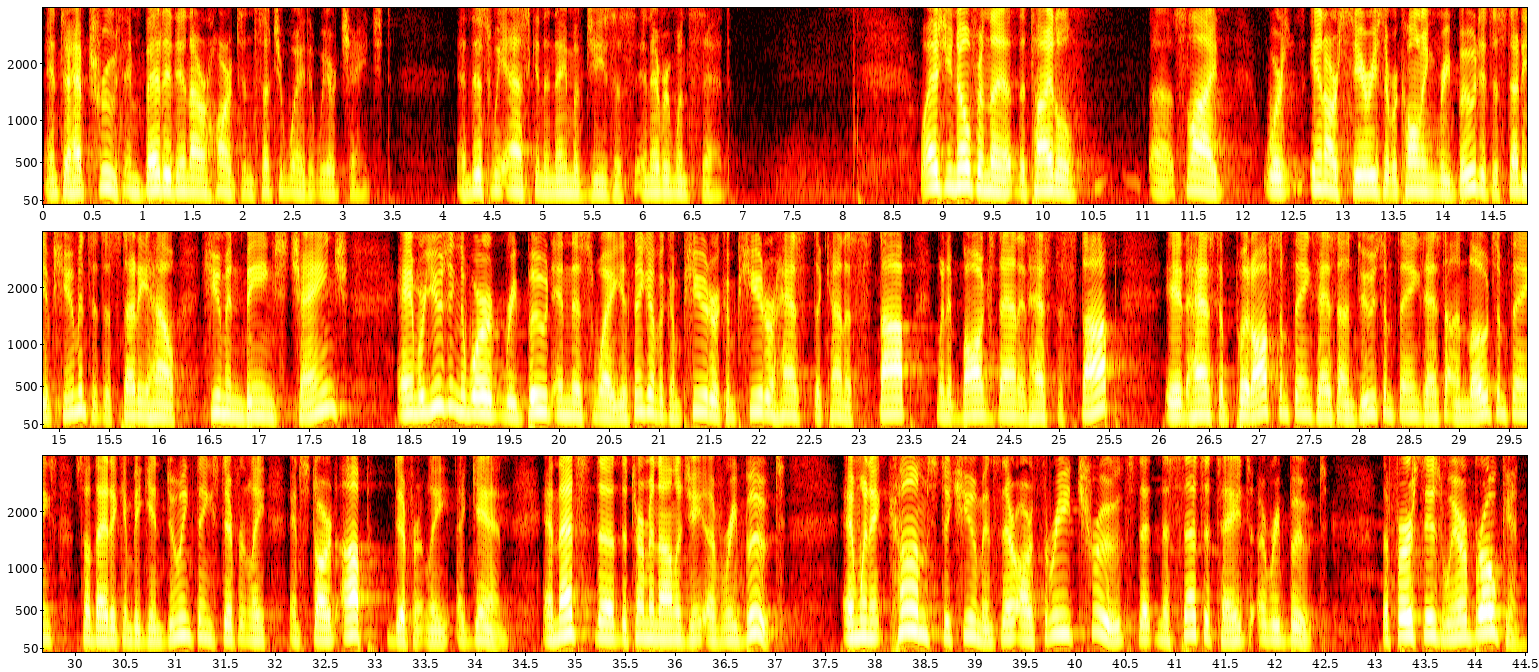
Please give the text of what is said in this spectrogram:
and to have truth embedded in our hearts in such a way that we are changed. And this we ask in the name of Jesus. And everyone said, Well, as you know from the, the title uh, slide, we're in our series that we're calling Reboot. It's a study of humans, it's a study how human beings change. And we're using the word reboot in this way. You think of a computer, a computer has to kind of stop. When it bogs down, it has to stop. It has to put off some things, has to undo some things, has to unload some things so that it can begin doing things differently and start up differently again. And that's the, the terminology of reboot. And when it comes to humans, there are three truths that necessitate a reboot. The first is we are broken,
